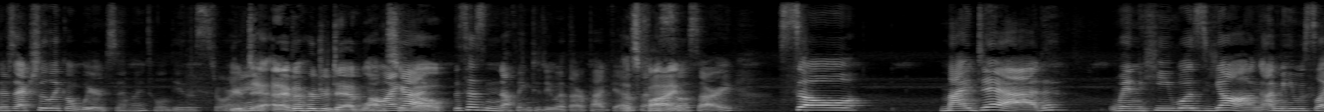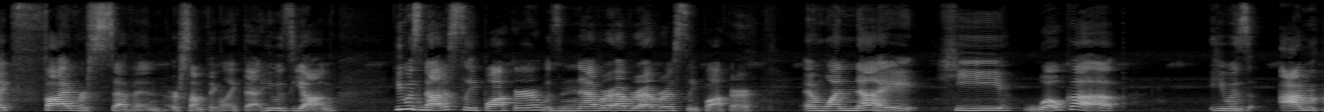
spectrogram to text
There's actually like a weird. Have I told you this story? Your dad. I haven't heard your dad once. Oh my so god. go. This has nothing to do with our podcast. That's I'm fine. so sorry. So my dad, when he was young, I mean he was like five or seven or something like that. He was young. He was not a sleepwalker, was never, ever, ever a sleepwalker. And one night he woke up, he was on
